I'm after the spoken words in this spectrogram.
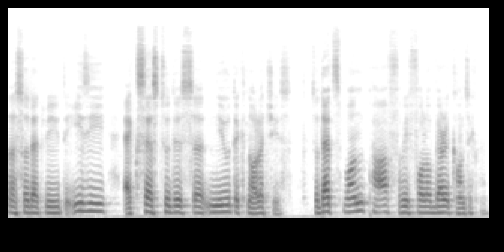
uh, so that we the easy access to these uh, new technologies. So that's one path we follow very consequent.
